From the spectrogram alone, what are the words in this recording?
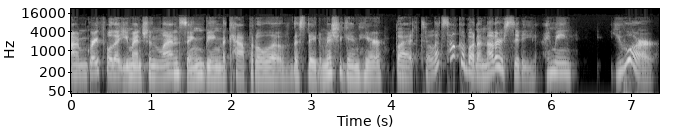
I'm grateful that you mentioned Lansing being the capital of the state of Michigan here, but let's talk about another city. I mean, you are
